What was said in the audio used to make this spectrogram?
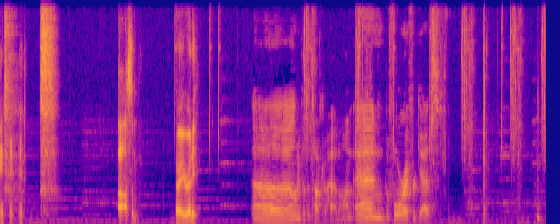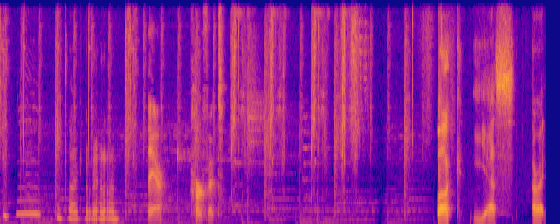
awesome. Are you ready? Uh, let me put the taco hat on. And before I forget, The taco hat on. there. Perfect. Fuck yes. All right.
